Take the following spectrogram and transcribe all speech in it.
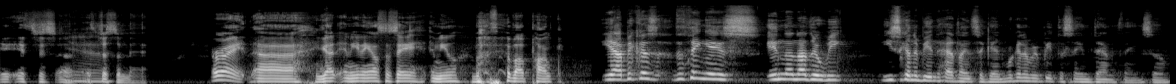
It, it's just uh, it's just a mess. All right, uh, you got anything else to say, Emil, about, about Punk? Yeah, because the thing is, in another week, he's gonna be in the headlines again. We're gonna repeat the same damn thing. So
